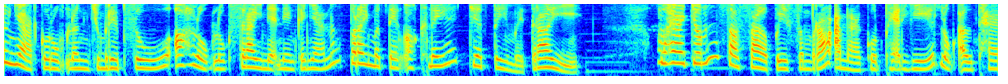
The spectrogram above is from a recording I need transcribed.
នុញ្ញាតគោរពនឹងជម្រាបសួរអស់លោកលោកស្រីអ្នកនាងកញ្ញានិងប្រិយមិត្តទាំងអស់គ្នាជាទីមេត្រីមហាជនសរសើរពីសម្រស់អនាគតភរិយាលោកឪថា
